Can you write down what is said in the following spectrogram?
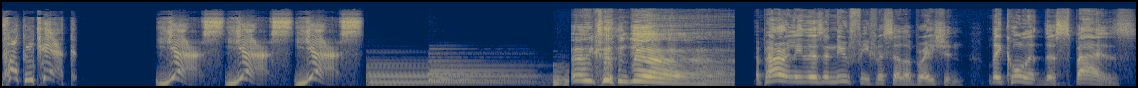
Falcon kick! Yes! Yes! Yes! Apparently, there's a new FIFA celebration. They call it the Spaz.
